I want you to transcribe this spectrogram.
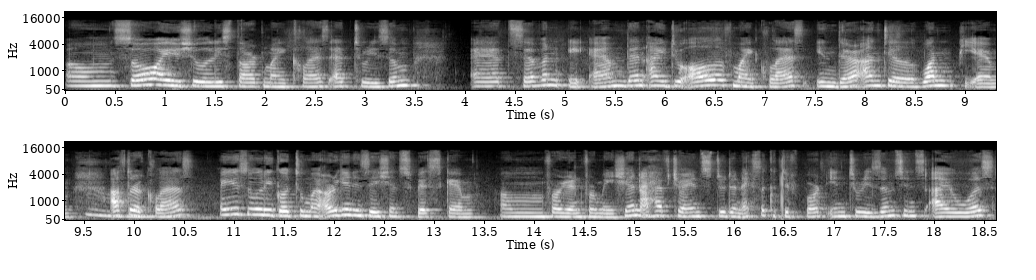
Um, so I usually start my class at tourism at 7 a.m. Then I do all of my class in there until 1 p.m. After class, I usually go to my organization space camp. Um, for your information, I have joined student executive board in tourism since I was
